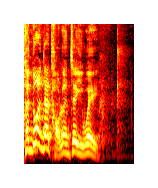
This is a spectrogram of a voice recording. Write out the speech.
很多人在讨论这一位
